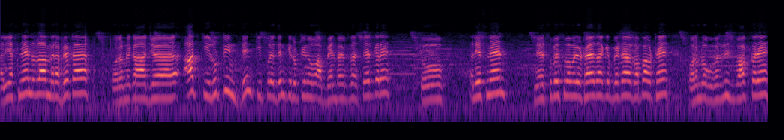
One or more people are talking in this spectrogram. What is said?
अली हसनैन रजा मेरा बेटा और हमने कहा आज आज की रूटीन, दिन की, पूरे दिन की रूटीन हो, आप बहन भाई के साथ शेयर करें। तो अली हसनैन ने सुबह सुबह मुझे उठाया था कि बेटा, पापा उठें और हम लोग वर्जिश वॉक करें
